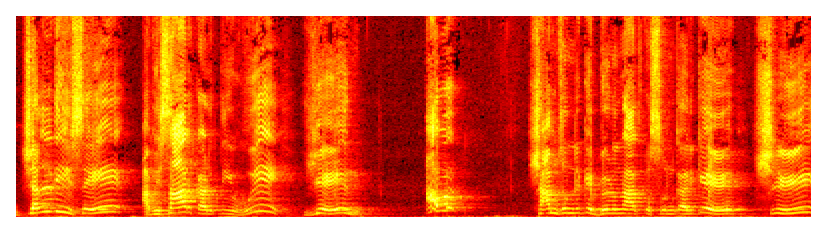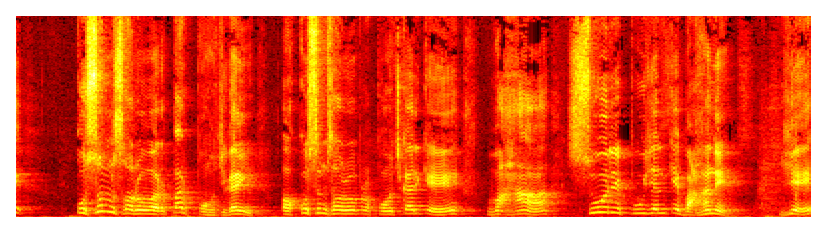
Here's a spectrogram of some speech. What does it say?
जल्दी से अभिसार करती हुई ये अब श्याम सुंदर के वेणुनाथ को सुनकर के श्री कुसुम सरोवर पर पहुँच गई और कुसुम सरोवर पर पहुँच करके वहाँ सूर्य पूजन के बहाने ये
